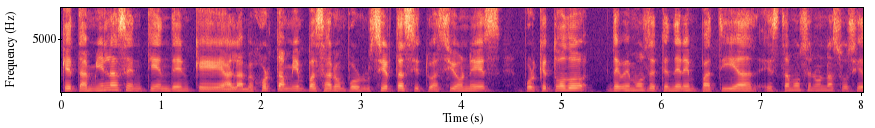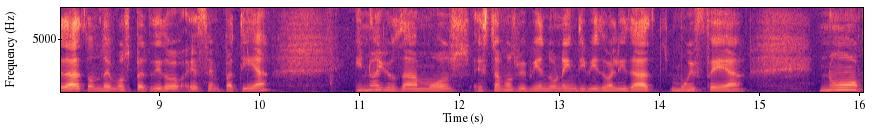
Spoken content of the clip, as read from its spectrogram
que también las entienden, que a lo mejor también pasaron por ciertas situaciones, porque todo debemos de tener empatía. Estamos en una sociedad donde hemos perdido esa empatía y no ayudamos, estamos viviendo una individualidad muy fea. No,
